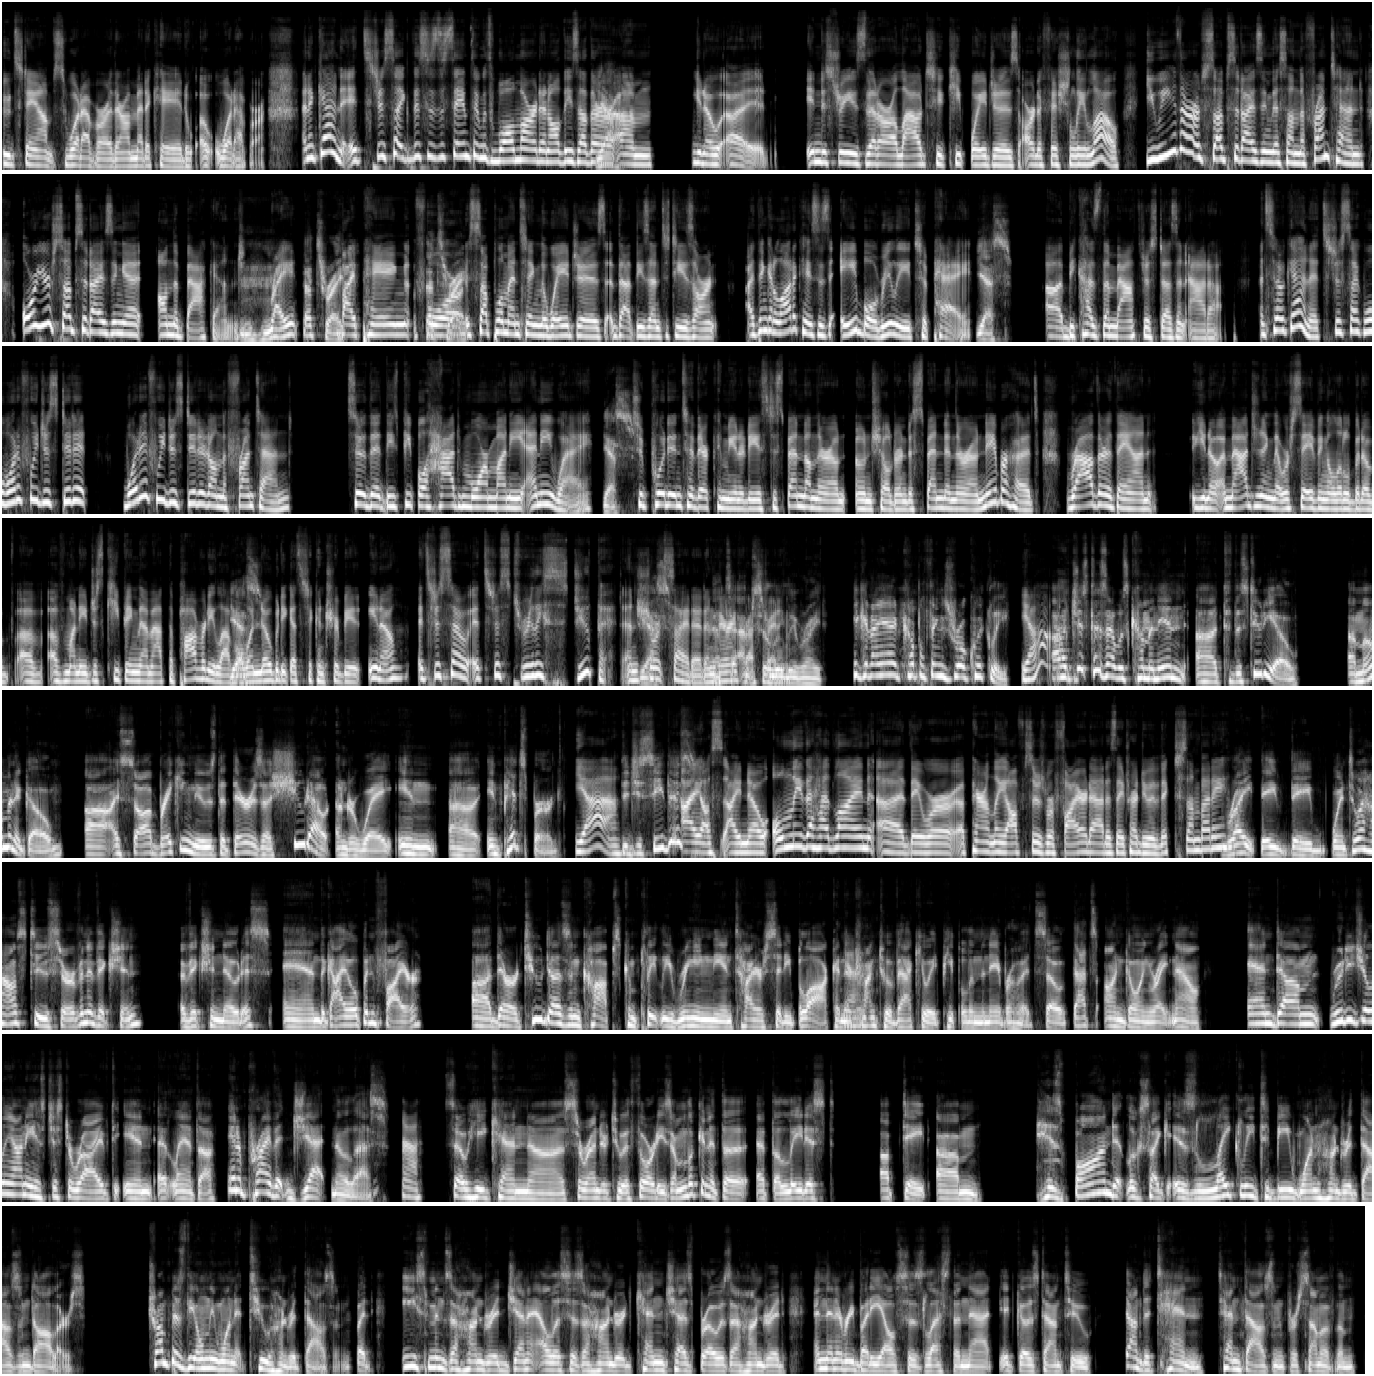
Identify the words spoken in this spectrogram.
food stamps, whatever. They're on Medicaid, whatever. And again, it's just like this is the same thing with Walmart and all these other, yeah. um, you know, uh, industries that are allowed to keep wages artificially low. You either are subsidizing this on the front end or you're subsidizing it on the back end, mm -hmm. right? That's right. By paying for right. supplementing the wages that these entities aren't, I think in a lot of cases, able really to pay. Yes uh, because the math just doesn't add up. And so again, it's just like, well, what if we just did it? What if we just did it on the front end so that these people had more money anyway yes. to put into their communities, to spend on their own, own children, to spend in their own neighborhoods, rather than you know, imagining that we're saving a little bit of, of, of money, just keeping them at the poverty level yes. when nobody gets to contribute, you know, it's just so, it's just really stupid and yes. short sighted and That's very frustrating. absolutely right. Hey, can I add a couple things real quickly? Yeah. Uh, just as I was coming in uh, to the studio, a moment ago, uh, I saw breaking news that there is a shootout underway in uh, in Pittsburgh. Yeah. Did you see this? I also, I know only the headline. Uh, they were apparently officers were fired at as they tried to evict somebody. Right. They they went to a house to serve an eviction eviction notice, and the guy opened fire. Uh, there are two dozen cops completely ringing the entire city block, and they're yeah. trying to evacuate people in the neighborhood. So that's ongoing right now. And um, Rudy Giuliani has just arrived in Atlanta in a private jet, no less. Huh. so he can uh, surrender to authorities. I'm looking at the at the latest update. Um, his bond, it looks like, is likely to be one hundred thousand dollars. Trump is the only one at 200,000, but Eastman's 100, Jenna Ellis is 100, Ken Chesebro is 100, and then everybody else is less than that. It goes down to down to 10, 10,000 for some of them.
